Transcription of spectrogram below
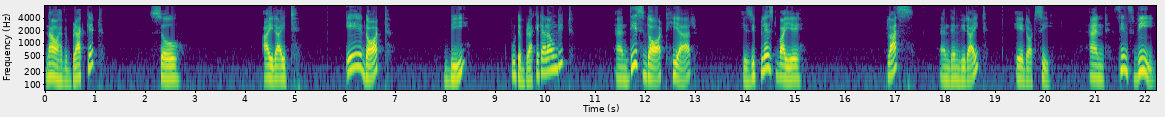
now I have a bracket. So, I write a dot b put a bracket around it and this dot here is replaced by a plus and then we write a dot c and since we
